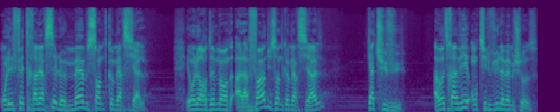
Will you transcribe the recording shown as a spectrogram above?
On les fait traverser le même centre commercial. Et on leur demande à la fin du centre commercial, qu'as-tu vu? À votre avis, ont-ils vu la même chose?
